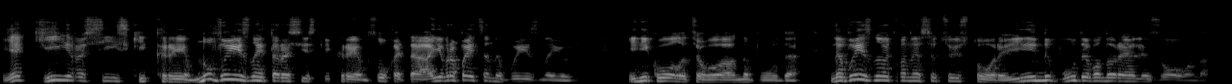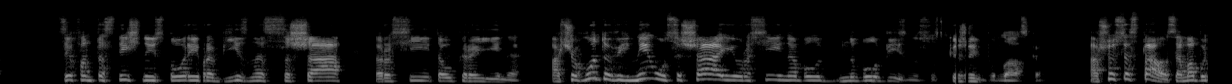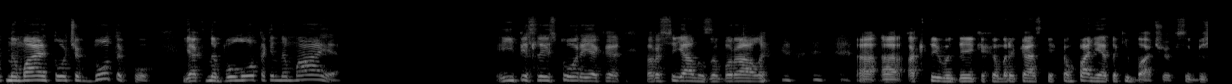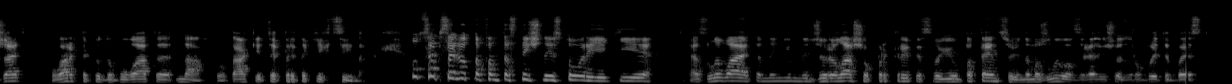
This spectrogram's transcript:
Який російський Крим? Ну визнайте російський Крим. Слухайте, а європейці не визнають. І ніколи цього не буде. Не визнають вони всю цю історію, і не буде воно реалізовано. Це фантастичні історії про бізнес США, Росії та України. А чого до війни у США і у Росії не було не було бізнесу? Скажіть, будь ласка. А що це сталося? Мабуть, немає точок дотику. Як не було, так і немає. І після історії, як е, росіяни забирали активи деяких американських компаній, я так і бачу, як всі біжать в Арктику добувати нафту, так і це при таких цінах. Ну це абсолютно фантастичні історії, які зливають анонімні джерела, щоб прикрити свою імпотенцію. і Неможливо взагалі щось зробити без,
